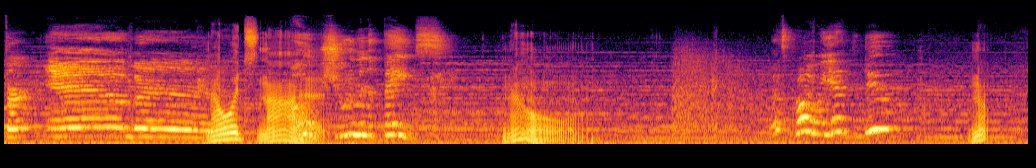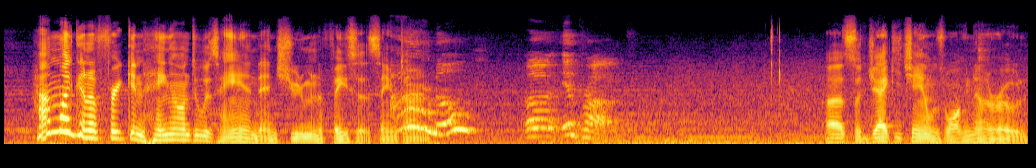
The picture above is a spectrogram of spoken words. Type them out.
forever. No, it's not. Oh, not. shoot him in the face. No. That's probably what you have to do. No. How am I gonna freaking hang on to his hand and shoot him in the face at the same time? I don't time? know. Uh, improv. Uh, so Jackie Chan was walking down the road.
